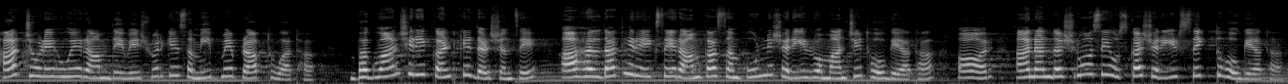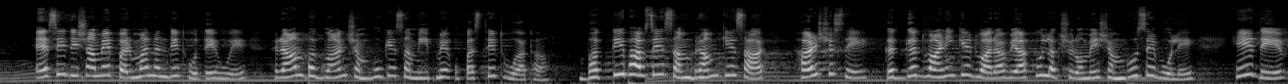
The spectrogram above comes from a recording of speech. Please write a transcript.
हाथ जोड़े हुए राम देवेश्वर के समीप में प्राप्त हुआ था। भगवान श्री कंठ के दर्शन से आहलदाती रेख से राम का संपूर्ण शरीर रोमांचित हो गया था, और आनंदश्रुओं से उसका शरीर सिक्त हो गया था। ऐसी दिशा में परमानंदित होते हुए राम भगवान शंभु के समीप में उपस्थित हुआ था। भक्ति भाव से संभ्रम के साथ, हर्ष से गदगद वाणी के द्वारा व्याकुल अक्षरों में शंभु से बोले, हे देव,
